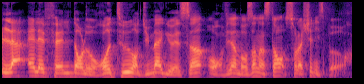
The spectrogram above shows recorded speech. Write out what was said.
la LFL dans le retour du MAG ES1. On revient dans un instant sur la chaîne eSport.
